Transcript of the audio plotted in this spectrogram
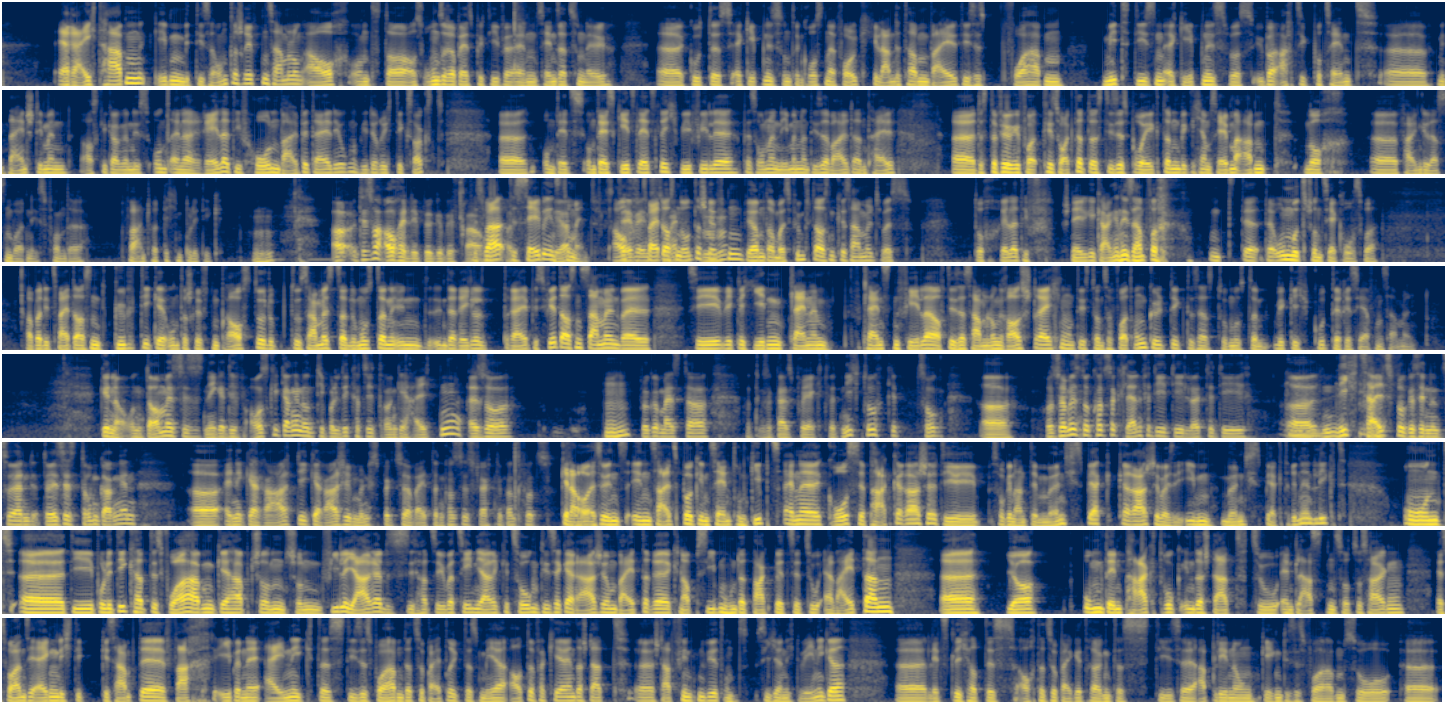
erreicht haben, eben mit dieser Unterschriftensammlung auch und da aus unserer Perspektive ein sensationell äh, gutes Ergebnis und einen großen Erfolg gelandet haben, weil dieses Vorhaben mit diesem Ergebnis, was über 80 Prozent äh, mit Nein-Stimmen ausgegangen ist und einer relativ hohen Wahlbeteiligung, wie du richtig sagst. Äh, um das, um das geht es letztlich. Wie viele Personen nehmen an dieser Wahl dann teil? Äh, das dafür gesorgt hat, dass dieses Projekt dann wirklich am selben Abend noch äh, fallen gelassen worden ist von der verantwortlichen Politik. Mhm. Ah, das war auch eine Bürgerbefragung. Das war dasselbe ja, Instrument. Auch 2000 Instrument. Unterschriften. Mhm. Wir haben damals 5000 gesammelt, weil es doch relativ schnell gegangen ist einfach und der, der Unmut schon sehr groß war. Aber die 2000 gültige Unterschriften brauchst du. Du, du sammelst dann, du musst dann in, in der Regel 3.000 bis 4.000 sammeln, weil sie wirklich jeden kleinen, kleinsten Fehler auf dieser Sammlung rausstreichen und die ist dann sofort ungültig. Das heißt, du musst dann wirklich gute Reserven sammeln. Genau, und damals ist es negativ ausgegangen und die Politik hat sich daran gehalten. Also, mhm. Bürgermeister hat gesagt, das Projekt wird nicht durchgezogen. Äh, Sollen wir es nur kurz erklären für die, die Leute, die äh, mhm. nicht Salzburger sind und zuhören? Da ist es darum gegangen, eine Garage, die Garage in Mönchsberg zu erweitern. Kannst du das vielleicht nur ganz kurz? Genau, also in, in Salzburg im Zentrum gibt es eine große Parkgarage, die sogenannte Mönchsberg-Garage, weil sie im Mönchsberg drinnen liegt. Und äh, die Politik hat das Vorhaben gehabt, schon, schon viele Jahre, das hat sich über zehn Jahre gezogen, diese Garage um weitere knapp 700 Parkplätze zu erweitern. Äh, ja, um den Parkdruck in der Stadt zu entlasten, sozusagen. Es waren sie eigentlich die gesamte Fachebene einig, dass dieses Vorhaben dazu beiträgt, dass mehr Autoverkehr in der Stadt äh, stattfinden wird und sicher nicht weniger. Äh, letztlich hat das auch dazu beigetragen, dass diese Ablehnung gegen dieses Vorhaben so äh,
